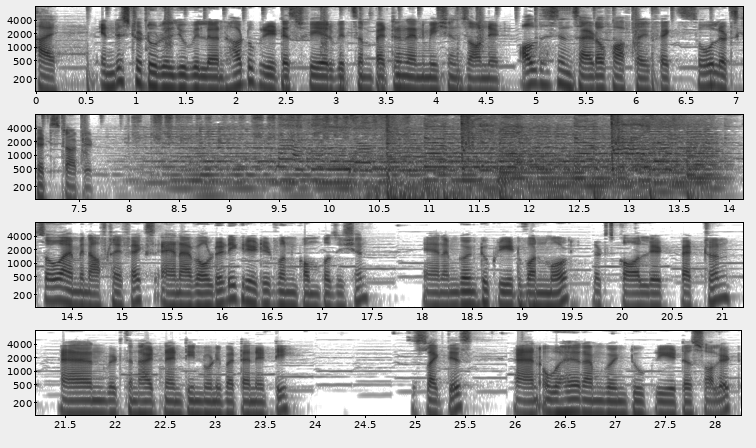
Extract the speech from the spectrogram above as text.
Hi, in this tutorial you will learn how to create a sphere with some pattern animations on it. All this is inside of After Effects, so let's get started. So I'm in After Effects and I've already created one composition and I'm going to create one more. Let's call it pattern and width and height 1920 by 1080 just like this and over here I'm going to create a solid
